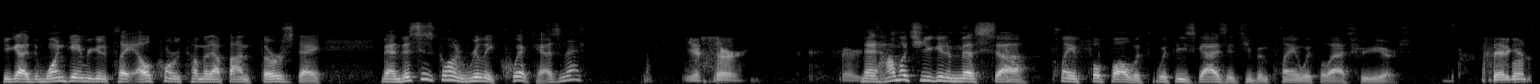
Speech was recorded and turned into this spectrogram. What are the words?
you got one game you're going to play Elkhorn coming up on Thursday. Man, this has gone really quick, hasn't it? Yes, sir. Very Man, how much are you going to miss uh, playing football with, with these guys that you've been playing with the last few years? Say it again.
